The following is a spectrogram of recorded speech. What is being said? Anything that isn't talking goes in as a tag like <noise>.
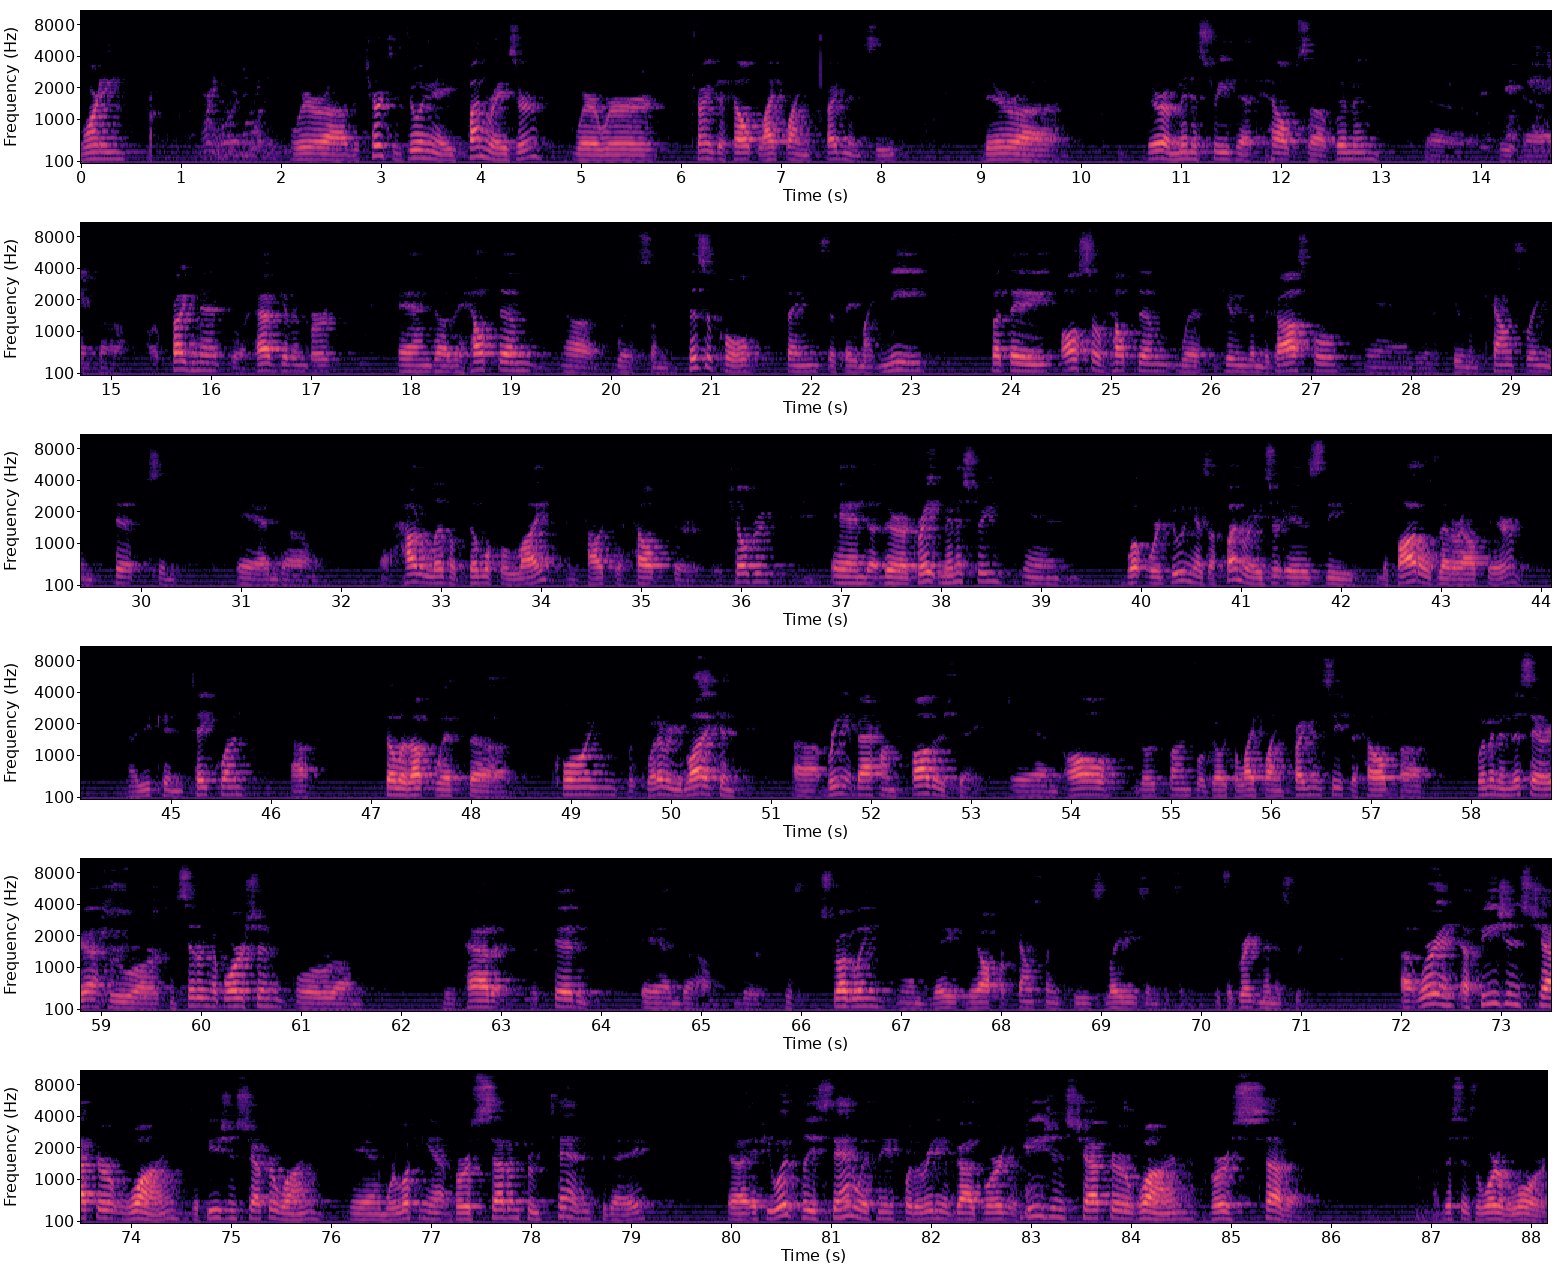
Good morning. We're, uh, the church is doing a fundraiser where we're trying to help Lifeline Pregnancy. They're, uh, they're a ministry that helps uh, women uh, who have, uh, are pregnant or have given birth, and uh, they help them with some physical things that they might need, but they also help them with giving them the gospel and with giving them counseling and tips and, and um, uh, how to live a biblical life and how to help their, their children. And uh, they're a great ministry. And what we're doing as a fundraiser is the, the bottles that are out there. Uh, you can take one, uh, fill it up with uh, coins, with whatever you like, and uh, bring it back on Father's Day. And all those funds will go to Lifeline Pregnancy to help women in this area who are considering abortion or um, they've had their kid and, and um, they're just struggling, and they, they offer counseling to these ladies, and it's a, it's a great ministry. Uh, we're in Ephesians chapter 1, Ephesians chapter 1, and we're looking at verse 7 through 10 today. Uh, if you would, please stand with me for the reading of God's Word. Ephesians chapter 1, verse 7. This is the word of the Lord.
